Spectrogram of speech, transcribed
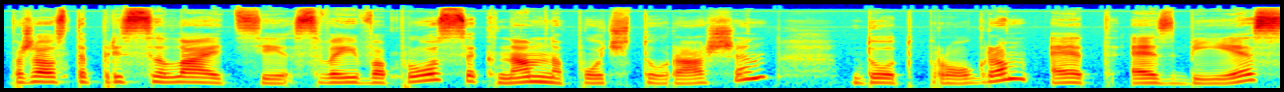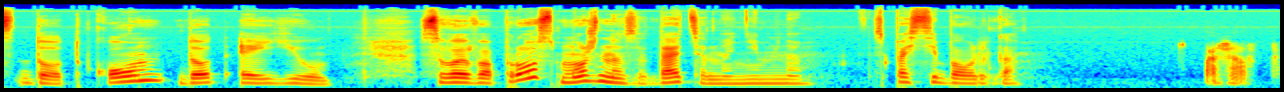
пожалуйста, присылайте свои вопросы к нам на почту russian.program@sbs.com.au. Свой вопрос можно задать анонимно. Спасибо, Ольга. Пожалуйста.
